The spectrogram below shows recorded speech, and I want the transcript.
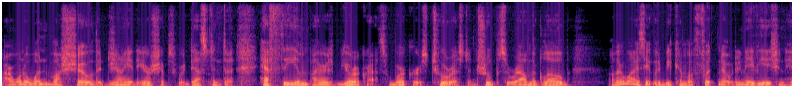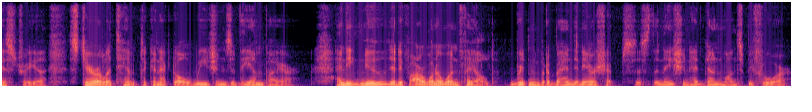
R 101 must show that giant airships were destined to heft the Empire's bureaucrats, workers, tourists, and troops around the globe. Otherwise, it would become a footnote in aviation history, a sterile attempt to connect all regions of the Empire. And he knew that if R 101 failed, Britain would abandon airships, as the nation had done once before.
